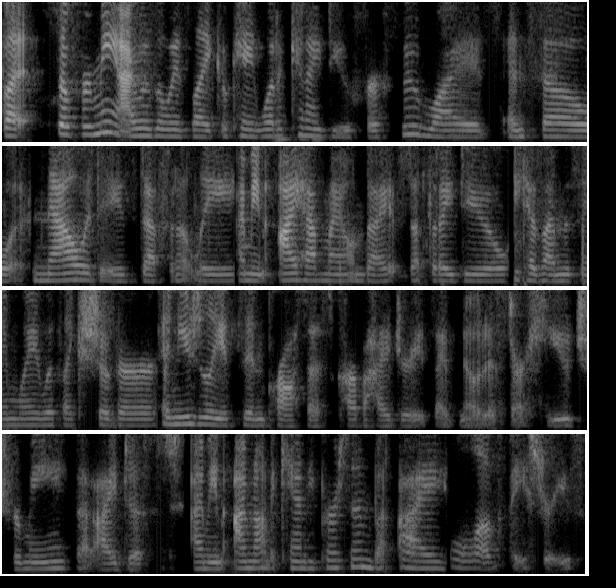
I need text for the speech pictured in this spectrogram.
But so for me, I was always like, okay, what can I do for food wise? And so nowadays, definitely, I mean, I have my own diet stuff that I do because I'm the same way with like sugar. And usually it's in processed carbohydrates, I've noticed are huge for me that I just, I mean, I'm not a candy person, but I love pastries.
